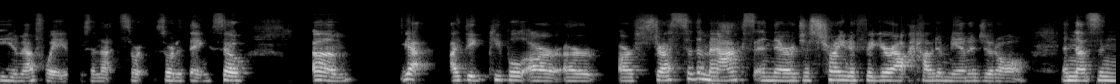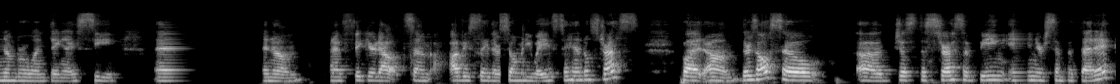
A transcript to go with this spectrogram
emf waves and that sort sort of thing. So um yeah i think people are are are stressed to the max and they're just trying to figure out how to manage it all. And that's the number one thing i see. And, and um I've figured out some obviously there's so many ways to handle stress but um, there's also uh, just the stress of being in your sympathetic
